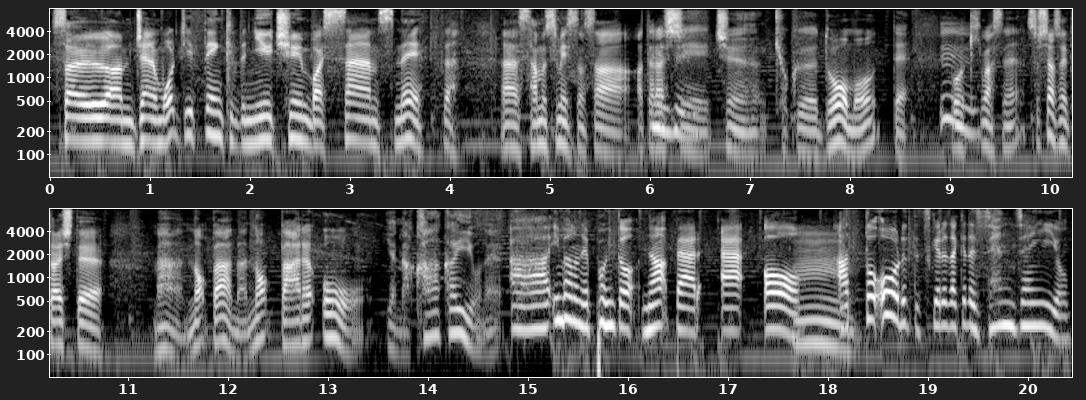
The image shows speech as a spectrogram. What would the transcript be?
So, um, Jen, what do you think of the new tune by Sam Smith? あサム・スミスのさ新しいチューン、曲どう思う？ってうん。僕聞きますね、そしたらそれに対してまあ not bad man not bad at all いやなかなかいいよね。あー今のねポイント。Not bad at all、うん。at all ってつけるだけで全然いいよ。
